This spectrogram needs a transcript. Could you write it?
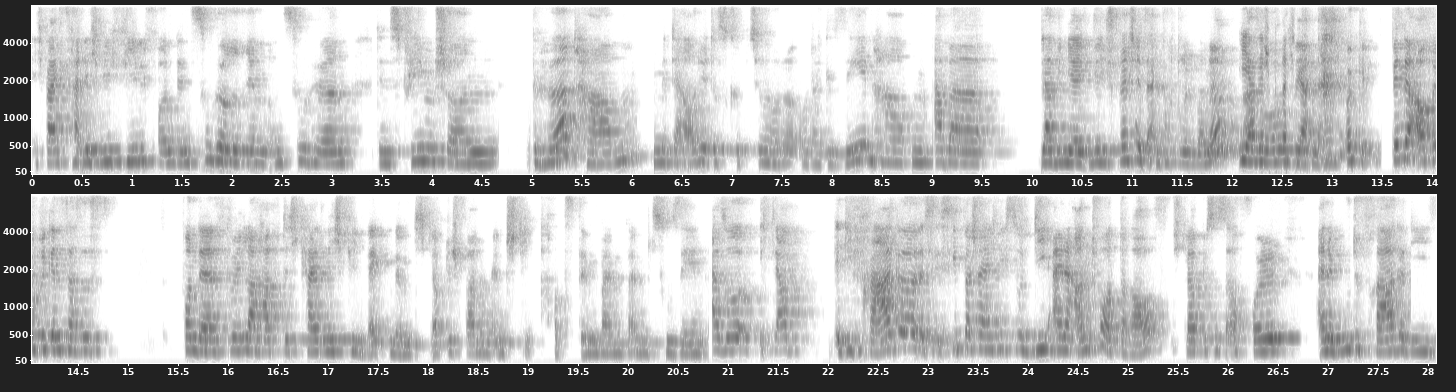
ich weiß halt nicht, wie viel von den Zuhörerinnen und Zuhörern den Stream schon gehört haben mit der Audiodeskription oder, oder gesehen haben. Aber Lavinia, wir sprechen jetzt einfach drüber, ne? Ja, also, wir sprechen ja. drüber. Okay. Ich finde auch übrigens, dass es von der Thrillerhaftigkeit nicht viel wegnimmt. Ich glaube, die Spannung entsteht trotzdem beim, beim Zusehen. Also ich glaube, die Frage, es, es gibt wahrscheinlich nicht so die eine Antwort darauf. Ich glaube, es ist auch voll eine gute Frage, die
